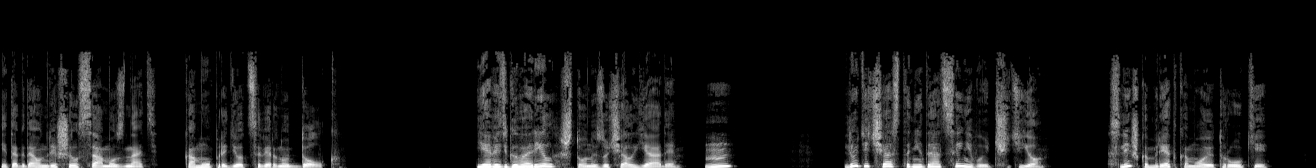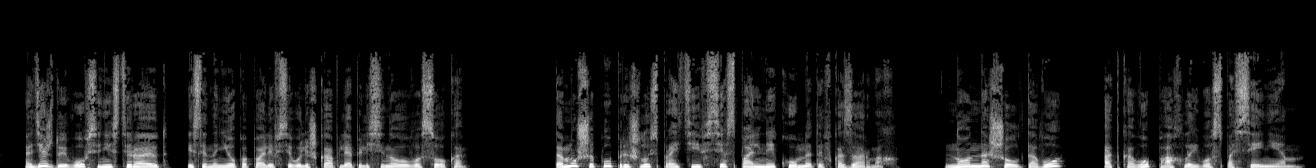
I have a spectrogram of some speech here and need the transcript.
И тогда он решил сам узнать, кому придется вернуть долг. Я ведь говорил, что он изучал яды, м? Люди часто недооценивают чутье. Слишком редко моют руки. Одежду и вовсе не стирают, если на нее попали всего лишь капли апельсинового сока. Тому шипу пришлось пройти все спальные комнаты в казармах. Но он нашел того, от кого пахло его спасением.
